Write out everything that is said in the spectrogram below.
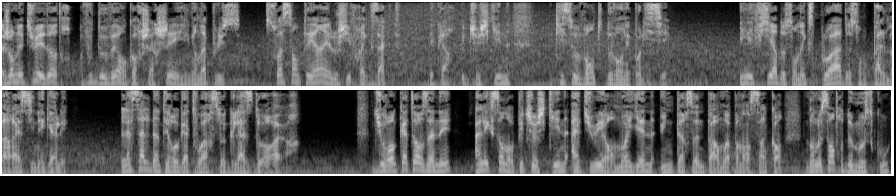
J'en ai tué d'autres, vous devez encore chercher, il y en a plus. 61 est le chiffre exact, déclare Pitchushkin, qui se vante devant les policiers. Il est fier de son exploit, de son palmarès inégalé. La salle d'interrogatoire se glace d'horreur. Durant 14 années, Alexandre Pichushkin a tué en moyenne une personne par mois pendant 5 ans dans le centre de Moscou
